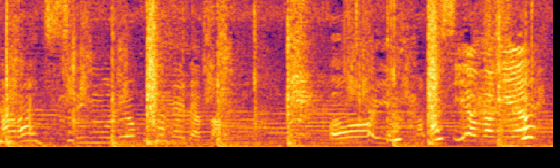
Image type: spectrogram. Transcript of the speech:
arah Sri Mulyo ke mana ada bang? Oh ya, makasih ya bang ya.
